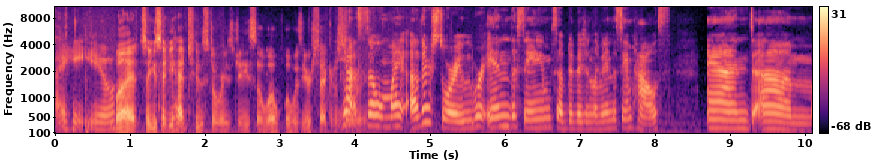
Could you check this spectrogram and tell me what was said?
I hate you. But so you said you had two stories, G. So what what was your second story? Yeah, so my other story, we were in the same subdivision, living in the same house, and um,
